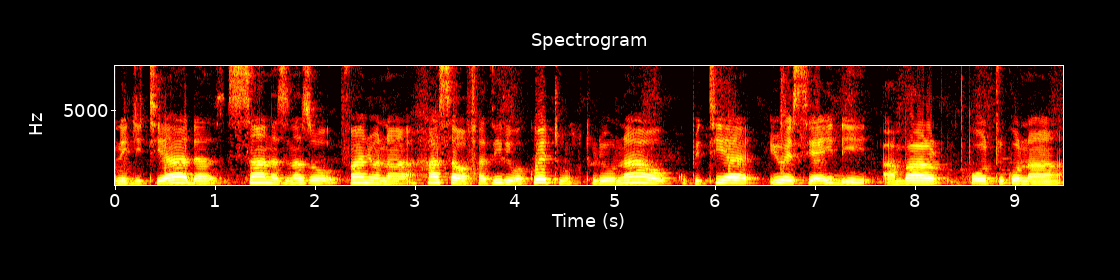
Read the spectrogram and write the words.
ni jitihada sana zinazofanywa na hasa wafadhili wa kwetu tulionao kupitia USAID ambapo tuko na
